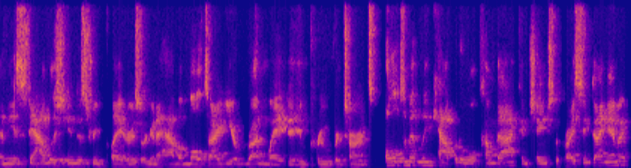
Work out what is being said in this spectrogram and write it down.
and the established industry players are going to have a multi-year runway to improve returns. Ultimately capital will come back and change the pricing dynamic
